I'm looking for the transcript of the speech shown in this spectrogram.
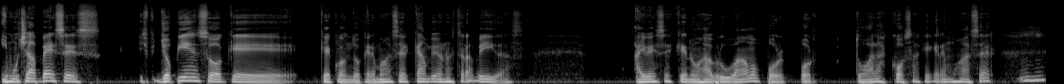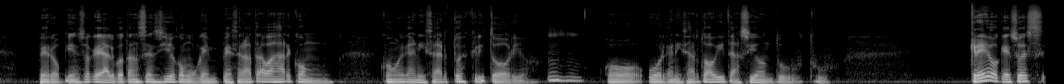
y muchas veces yo pienso que, que cuando queremos hacer cambios en nuestras vidas, hay veces que nos abrumamos por, por todas las cosas que queremos hacer, pero pienso que algo tan sencillo como que empezar a trabajar con, con organizar tu escritorio o, o organizar tu habitación, tu, tu- creo que eso es...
